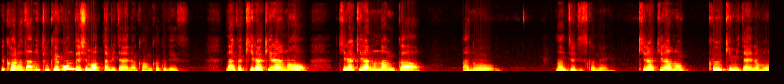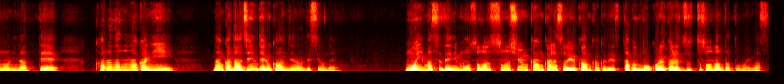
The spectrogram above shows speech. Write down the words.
で体に溶け込んでしまったみたいな感覚です。なんかキラキラのキラキラのなんかあの何て言うんですかねキラキラの空気みたいなものになって体の中になんか馴染んでる感じなんですよね。もう今すでにもうそのその瞬間からそういう感覚です。多分もうこれからずっとそうなんだと思います。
